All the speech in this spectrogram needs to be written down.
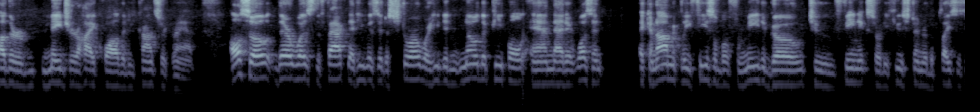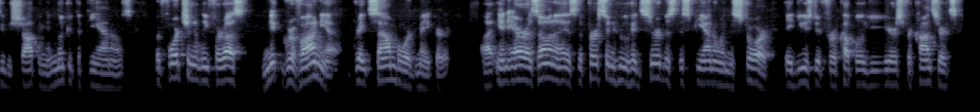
other major high quality concert grant. Also, there was the fact that he was at a store where he didn't know the people and that it wasn't economically feasible for me to go to Phoenix or to Houston or the places he was shopping and look at the pianos. But fortunately for us, Nick Gravagna, great soundboard maker, uh, in Arizona is the person who had serviced this piano in the store. They'd used it for a couple of years for concerts.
